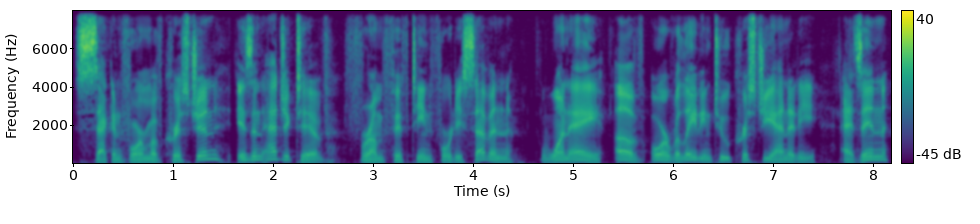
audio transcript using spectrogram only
Second form of Christian is an adjective from 1547, 1a, of or relating to Christianity, as in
